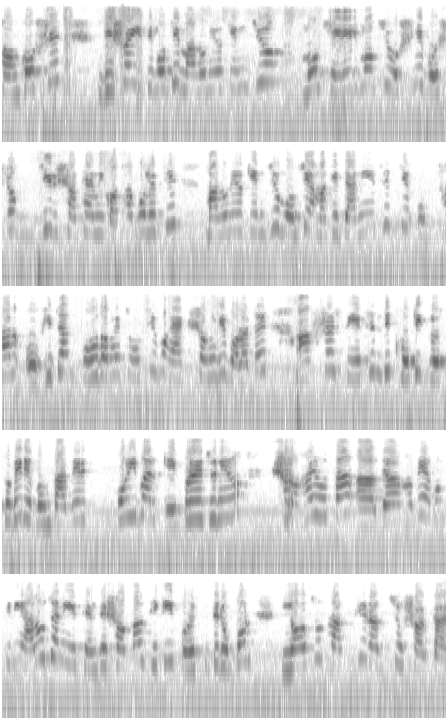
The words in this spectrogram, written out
সংঘর্ষে বিষয়ে ইতিমধ্যে মাননীয় কেন্দ্রীয় মন্ত্রী রেলমন্ত্রী অশ্বিনী বৈষ্ণবজির সাথে আমি কথা বলেছি। মাননীয় কেন্দ্রীয় মন্ত্রী আমাকে জানিয়েছেন যে উদ্ধার অভিযান পুরোদমে চলছে এবং একসঙ্গে বলা যায় আশ্বাস দিয়েছেন যে ক্ষতিগ্রস্তদের এবং তাদের পরিবারকে প্রয়োজনীয় সহায়তা দেওয়া হবে এবং তিনি আরও জানিয়েছেন যে সকাল থেকেই পরিস্থিতির উপর নজর রাখছে রাজ্য সরকার।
